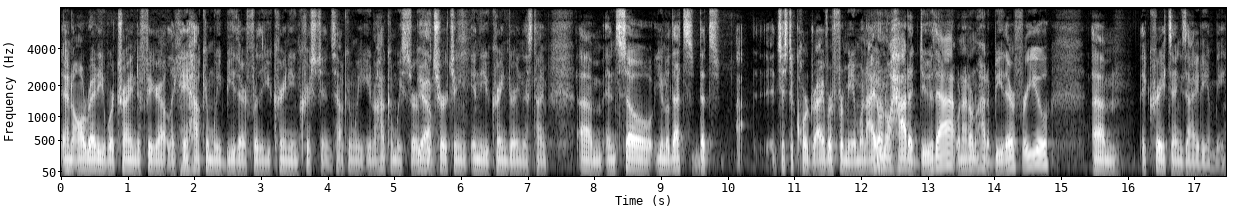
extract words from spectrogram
And already we're trying to figure out like, hey, how can we be there for the Ukrainian Christians? How can we, you know, how can we serve Yeah. the church in, in the Ukraine during this time? Um, and so, you know, that's that's uh, it's just a core driver for me. And when I don't know how to do that, when I don't know how to be there for you, um, it creates anxiety in me.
